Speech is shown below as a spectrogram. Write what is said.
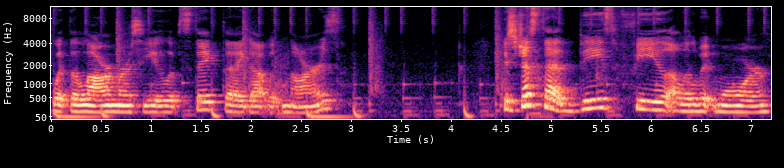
with the Laura Mercier lipstick that I got with NARS. It's just that these feel a little bit more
